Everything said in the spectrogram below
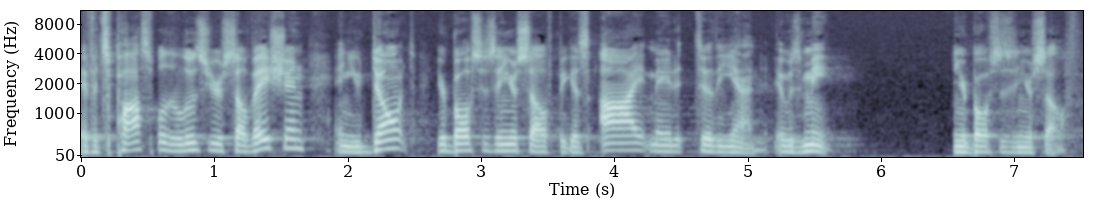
If it's possible to lose your salvation and you don't, your boast is in yourself because I made it to the end. It was me. And your boast is in yourself.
